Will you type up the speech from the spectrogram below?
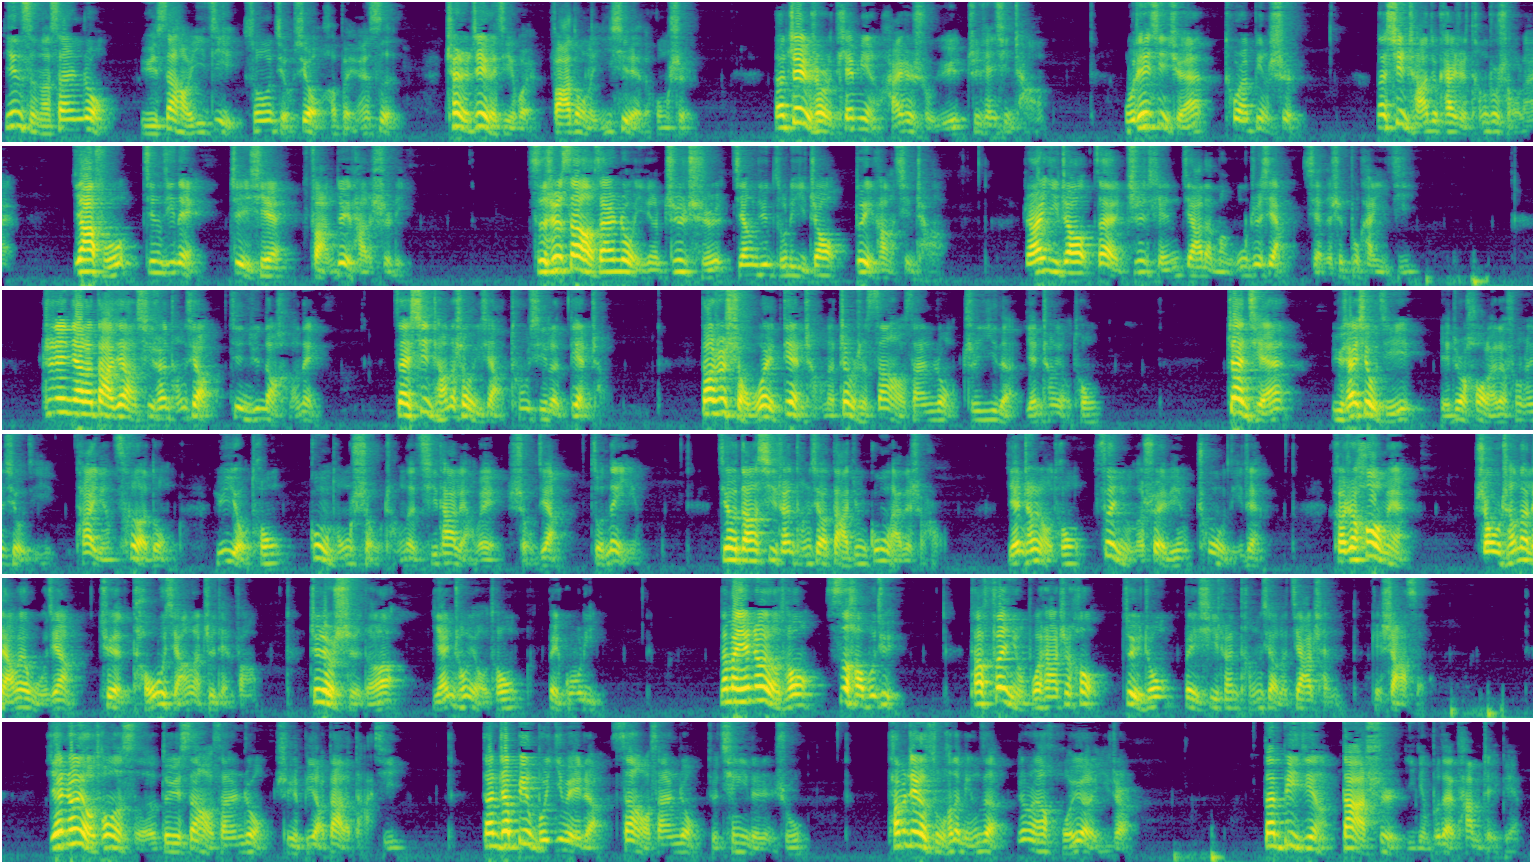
因此呢，三人众与三好义继、松永久秀和本愿寺趁着这个机会发动了一系列的攻势。但这个时候天命还是属于织田信长。武田信玄突然病逝，那信长就开始腾出手来，压服京畿内这些反对他的势力。此时，三好三人众已经支持将军足利义昭对抗信长。然而，义昭在织田家的猛攻之下，显得是不堪一击。织田家的大将西川藤孝进军到河内，在信长的授意下突袭了电城。当时守卫电城的正是三好三人众之一的岩城有通。战前，羽柴秀吉，也就是后来的丰臣秀吉，他已经策动与有通。共同守城的其他两位守将做内应，结果当西川藤孝大军攻来的时候，岩城有通奋勇的率兵冲入敌阵，可是后面守城的两位武将却投降了织田方，这就使得岩城有通被孤立。那么岩城有通丝毫不惧，他奋勇搏杀之后，最终被西川藤孝的家臣给杀死了。岩城有通的死对于三好三人众是一个比较大的打击，但这并不意味着三好三人众就轻易的认输。他们这个组合的名字仍然活跃了一阵儿，但毕竟大势已经不在他们这边。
